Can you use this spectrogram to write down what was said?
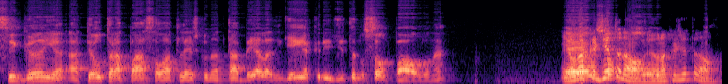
se ganha até ultrapassa o Atlético na tabela, ninguém acredita no São Paulo, né? Eu não é, acredito não, eu não acredito não.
